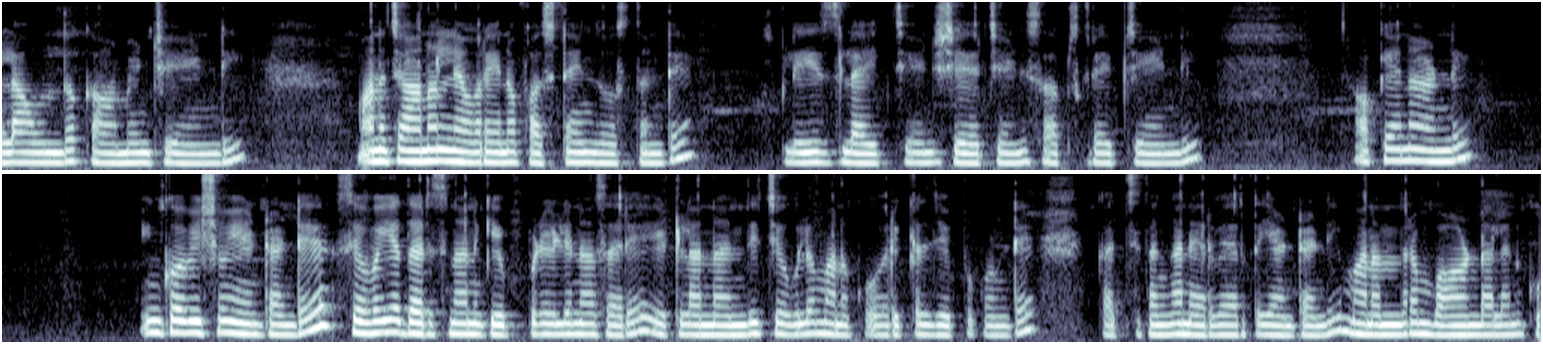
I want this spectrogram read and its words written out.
ఎలా ఉందో కామెంట్ చేయండి. మన ఛానల్ని ఎవరైనా ఫస్ట్ టైం చూస్తుంటే ప్లీజ్ లైక్ చేయండి షేర్ చేయండి సబ్స్క్రైబ్ చేయండి. ఓకేనా అండి? ఇంకో విషయం ఏంటంటే శివయ్య దర్శనానికి ఎప్పుడు వెళ్ళినా సరే ఇట్లా నంది చెవులో మన కోరికలు చెప్పుకుంటే ఖచ్చితంగా నెరవేరుతాయి అంటండి మనందరం బాగుండాలని కోరు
